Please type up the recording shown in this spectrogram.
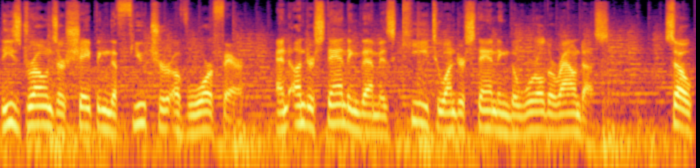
These drones are shaping the future of warfare, and understanding them is key to understanding the world around us. So,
